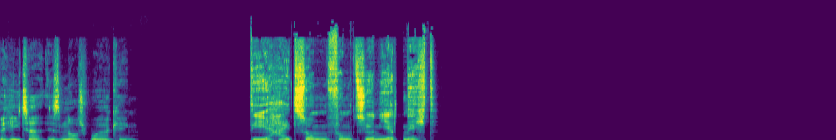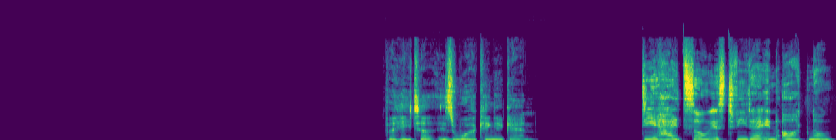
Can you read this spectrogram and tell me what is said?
The heater is not working. Die Heizung funktioniert nicht. The heater is working again. Die Heizung ist wieder in Ordnung.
